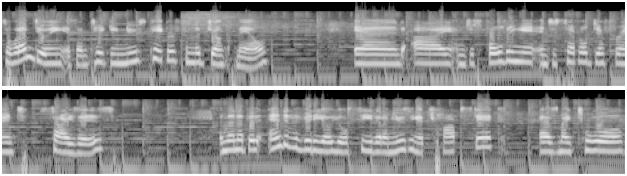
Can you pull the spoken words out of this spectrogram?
So what I'm doing is I'm taking newspaper from the junk mail and I am just folding it into several different sizes. And then at the end of the video you'll see that I'm using a chopstick as my tool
